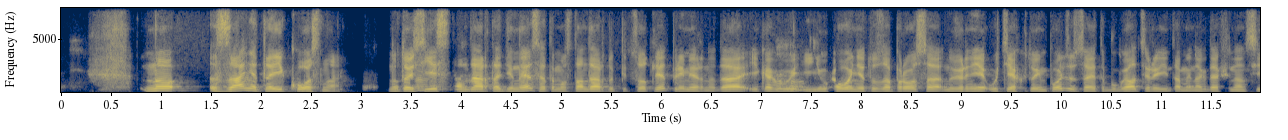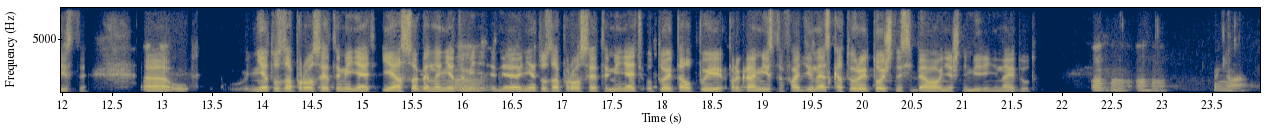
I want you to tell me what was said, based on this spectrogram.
Но занято и косно. Ну, то есть есть стандарт 1С, этому стандарту 500 лет примерно, да, и как бы и ни у кого нету запроса, ну, вернее, у тех, кто им пользуется, а это бухгалтеры и там иногда финансисты, э, нету запроса это менять. И особенно нету, э, нету запроса это менять у той толпы программистов 1С, которые точно себя во внешнем мире не найдут. Угу, угу. Поняла.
